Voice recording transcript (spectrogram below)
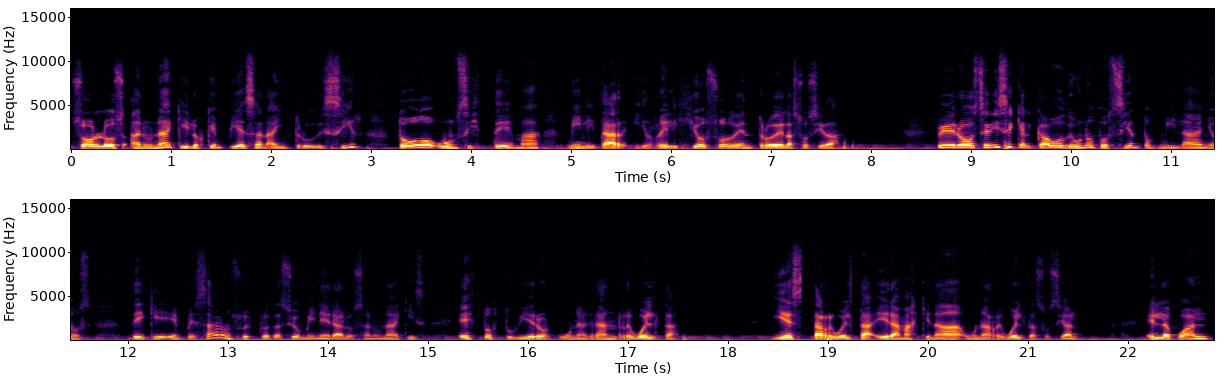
Son los Anunnaki los que empiezan a introducir todo un sistema militar y religioso dentro de la sociedad. Pero se dice que al cabo de unos 200.000 años de que empezaron su explotación minera los Anunnakis, estos tuvieron una gran revuelta. Y esta revuelta era más que nada una revuelta social, en la cual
